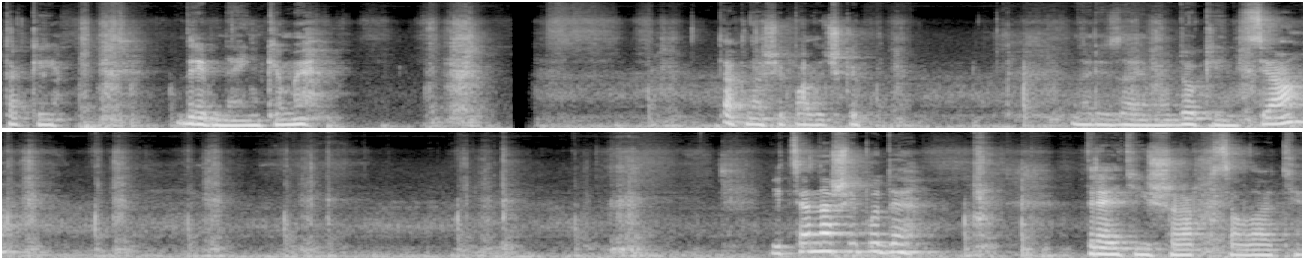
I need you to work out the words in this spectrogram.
такі дрібненькими. Так, наші палички нарізаємо до кінця. І це наш буде третій шар в салаті.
